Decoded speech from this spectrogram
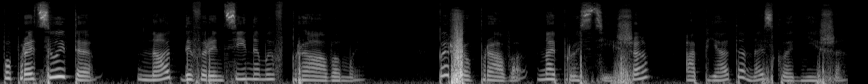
Попрацюйте над диференційними вправами. Перша вправа найпростіша, а п'ята найскладніша.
